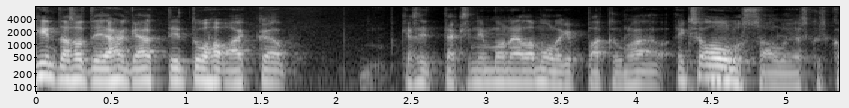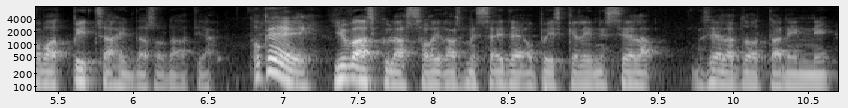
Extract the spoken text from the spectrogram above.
hintasotiahan käyttiin tuohon aikaan käsittääkseni monella muullakin paikalla. Eikö Oulussa ollut joskus kovat pizzahintasodat? Ja Okei. Jyväskylässä oli kanssa, missä itse opiskelin, niin siellä, siellä tuota, niin, niin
